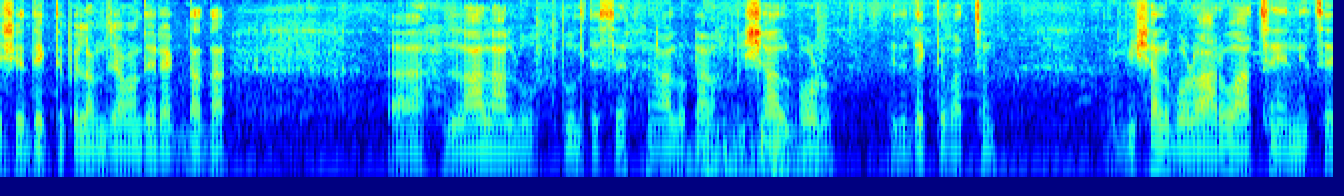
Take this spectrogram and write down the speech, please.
এসে দেখতে পেলাম যে আমাদের এক দাদা লাল আলু তুলতেছে। আলুটা বিশাল বড়, এই দেখতে পাচ্ছেন। বিশাল বড় আরও আছে নিচে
